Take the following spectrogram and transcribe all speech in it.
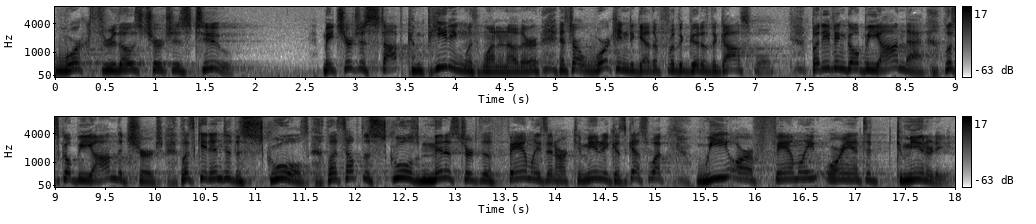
work through those churches too? May churches stop competing with one another and start working together for the good of the gospel. But even go beyond that. Let's go beyond the church. Let's get into the schools. Let's help the schools minister to the families in our community because guess what? We are a family oriented community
